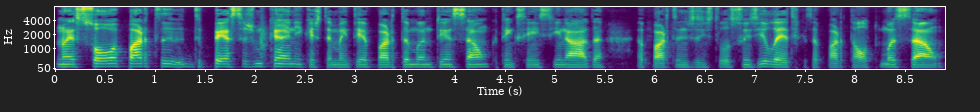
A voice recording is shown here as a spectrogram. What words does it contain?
Não é só a parte de peças mecânicas, também tem a parte da manutenção que tem que ser ensinada, a parte das instalações elétricas, a parte da automação,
